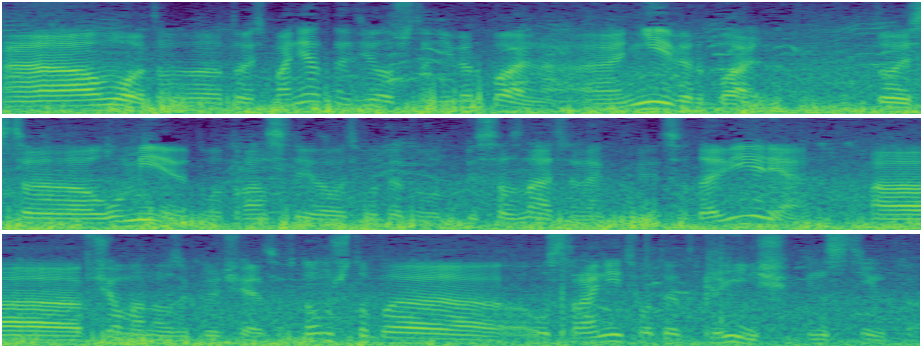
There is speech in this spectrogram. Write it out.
А, вот, э, то есть, понятное дело, что невербально, а невербально. То есть э, умеют вот, транслировать вот это вот бессознательное, как говорится, доверие. А, в чем оно заключается? В том, чтобы устранить вот этот клинч инстинктов.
